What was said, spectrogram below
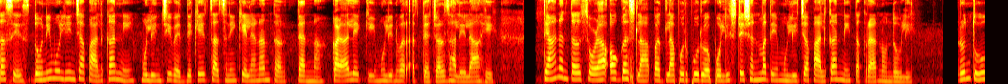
तसेच दोन्ही मुलींच्या पालकांनी मुलींची वैद्यकीय चाचणी केल्यानंतर त्यांना कळाले की मुलींवर अत्याचार झालेला आहे. त्यानंतर सोळा ऑगस्टला बदलापूर पूर्व पोलीस स्टेशनमध्ये मुलीच्या पालकांनी तक्रार नोंदवली. परंतु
